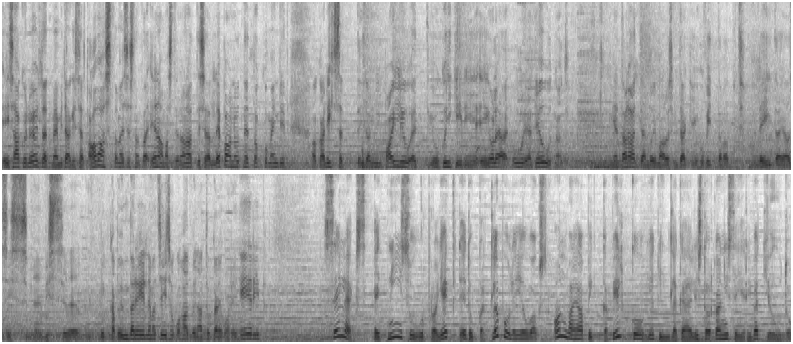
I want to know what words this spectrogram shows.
ei saa küll öelda, et me midagi sealt avastame, sest nad enamasti on alati seal lebanud, need dokumendid, aga lihtsalt neid on nii palju, et ju kõigini ei ole uurijad jõudnud. Nii et alati on võimalus midagi huvitavat leida ja siis, mis lükkab ümber eelnevad seisukohad või natukene korrigeerib selleks, et nii suur projekt edukalt lõpule jõuaks, on vaja pikka pilku ja kindlakäelist organiseerivat jõudu.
